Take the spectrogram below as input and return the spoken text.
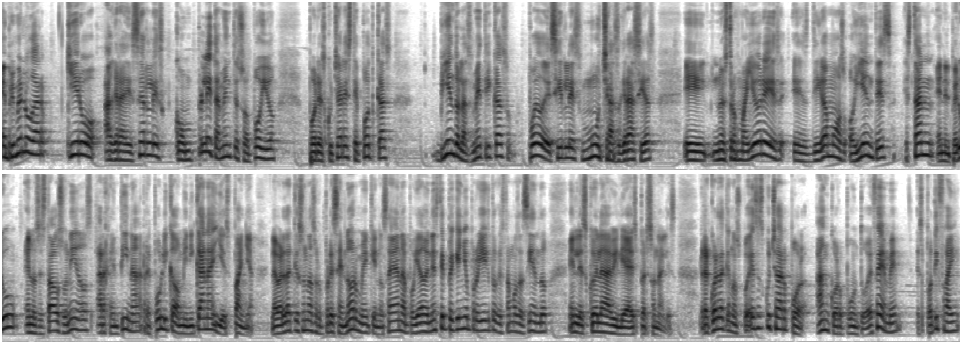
En primer lugar, quiero agradecerles completamente su apoyo por escuchar este podcast. Viendo las métricas, puedo decirles muchas gracias. Eh, nuestros mayores, digamos, oyentes están en el Perú, en los Estados Unidos, Argentina, República Dominicana y España. La verdad que es una sorpresa enorme que nos hayan apoyado en este pequeño proyecto que estamos haciendo en la Escuela de Habilidades Personales. Recuerda que nos puedes escuchar por anchor.fm, Spotify,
